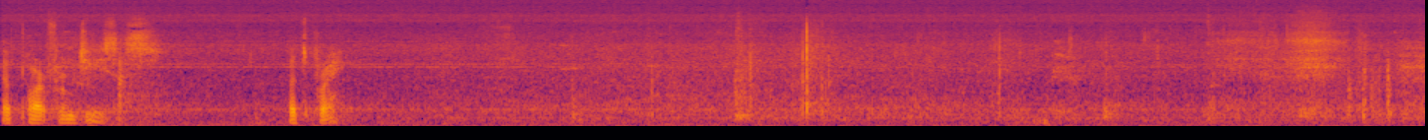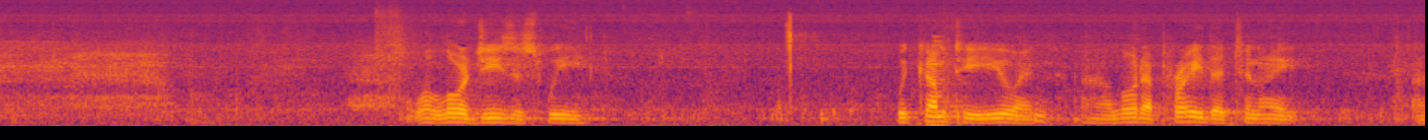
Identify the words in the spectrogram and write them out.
apart from Jesus. Let's pray. Well, Lord Jesus, we we come to you, and uh, Lord, I pray that tonight um,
